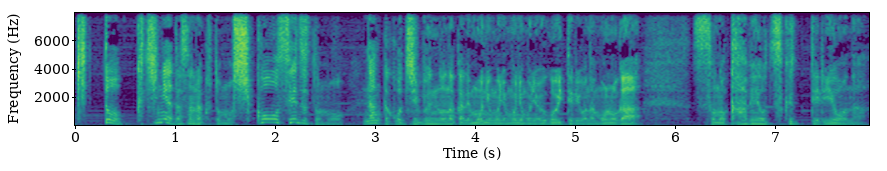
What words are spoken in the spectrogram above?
きっと口には出さなくとも思考せずともなんかこう自分の中でモニョモニョモニョモニョ動いてるようなものがその壁を作ってるような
